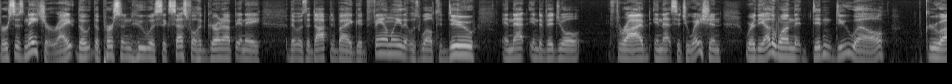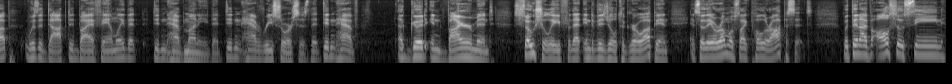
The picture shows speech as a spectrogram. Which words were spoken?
versus nature, right? The the person who was successful had grown up in a that was adopted by a good family that was well to do, and that individual thrived in that situation where the other one that didn't do well grew up was adopted by a family that didn't have money, that didn't have resources, that didn't have a good environment socially for that individual to grow up in. And so they were almost like polar opposites. But then I've also seen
